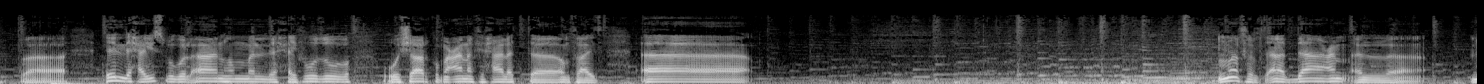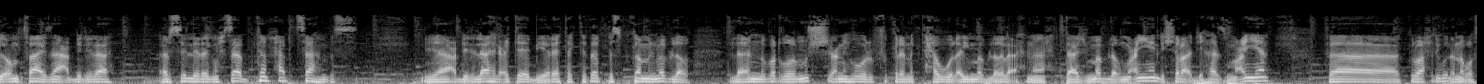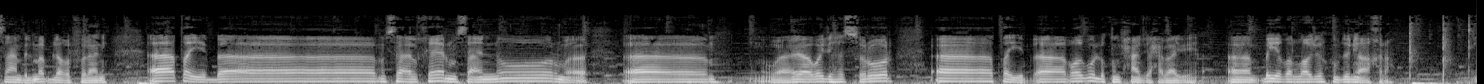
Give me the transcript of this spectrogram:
اللي حيسبقوا الآن هم اللي حيفوزوا ويشاركوا معنا في حالة آه، ام فايز ما فهمت. أنا الداعم لأم فايز. أنا عبد الإله أرسل لي رقم حساب. كم حاب تساهم؟ بس يا عبد الإله العتيبي يا ريتك كتبت بس بكم المبلغ. لأنه برضه مش يعني هو الفكرة إنك تحول أي مبلغ. لا إحنا نحتاج مبلغ معين لشراء جهاز معين. فكل واحد يقول أنا أبغى اساهم بالمبلغ الفلاني. آه طيب آه مساء الخير مساء النور آه وجه السرور. آه طيب آه، أبغى آه أقول لكم حاجة حبايبي. آه بيض الله وجهكم دنيا آخرة.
